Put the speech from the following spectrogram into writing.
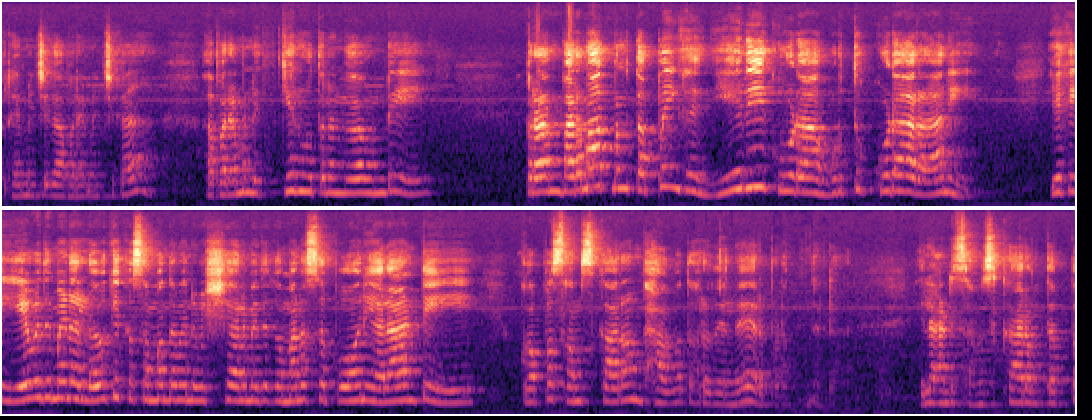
ప్రేమించగా ప్రేమించగా ఆ ప్రేమ నిత్య నూతనంగా ఉండి పరమాత్మను తప్ప ఇంకా ఏదీ కూడా గుర్తుకు కూడా రాని ఇక ఏ విధమైన లౌకిక సంబంధమైన విషయాల మీదకి మనసు పోని అలాంటి గొప్ప సంస్కారం భాగవత హృదయంలో ఏర్పడుతుందట. ఇలాంటి సంస్కారం తప్ప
